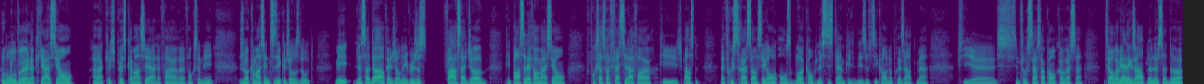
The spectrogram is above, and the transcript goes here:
pour ouvrir une application avant que je puisse commencer à la faire euh, fonctionner, je vais commencer à utiliser quelque chose d'autre. Mais le soldat, en fin de journée, il veut juste faire sa job puis passer l'information. Faut que ça soit facile à faire. Puis je pense la frustration, c'est qu'on se bat contre le système puis les outils qu'on a présentement. Puis euh, c'est une frustration qu'on ressent. on revient à l'exemple, le soldat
